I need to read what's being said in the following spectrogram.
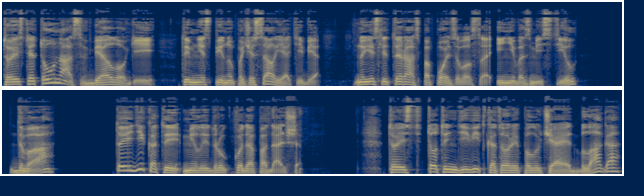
То есть это у нас в биологии. Ты мне спину почесал, я тебе. Но если ты раз попользовался и не возместил, два, то иди-ка ты, милый друг, куда подальше. То есть тот индивид, который получает благо,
